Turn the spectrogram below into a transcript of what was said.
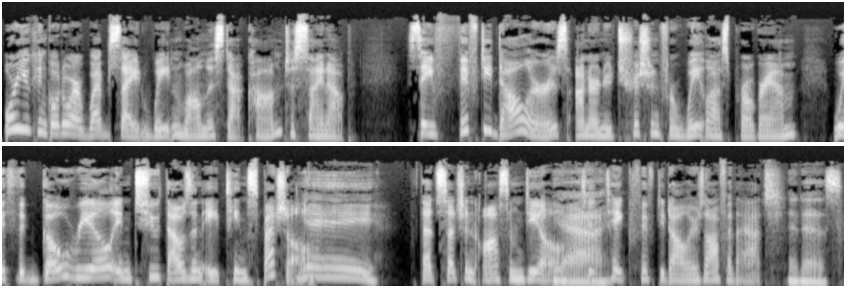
or you can go to our website, weightandwellness.com, to sign up. Save $50 on our Nutrition for Weight Loss program with the Go Real in 2018 special. Yay! That's such an awesome deal Yeah. to take $50 off of that. It is.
